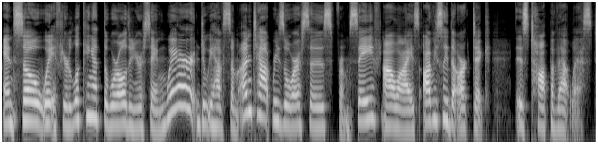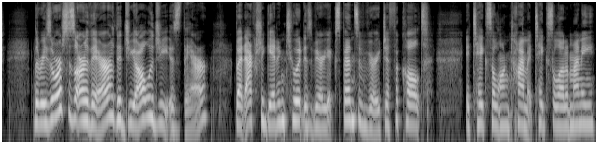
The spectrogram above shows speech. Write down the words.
And so, if you're looking at the world and you're saying, where do we have some untapped resources from safe allies? Obviously, the Arctic is top of that list. The resources are there, the geology is there but actually getting to it is very expensive, very difficult. It takes a long time, it takes a lot of money.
